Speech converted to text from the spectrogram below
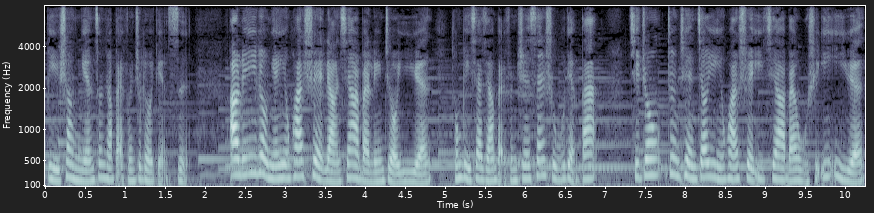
比上年增长百分之六点四。二零一六年印花税两千二百零九亿元，同比下降百分之三十五点八，其中证券交易印花税一千二百五十一亿元，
